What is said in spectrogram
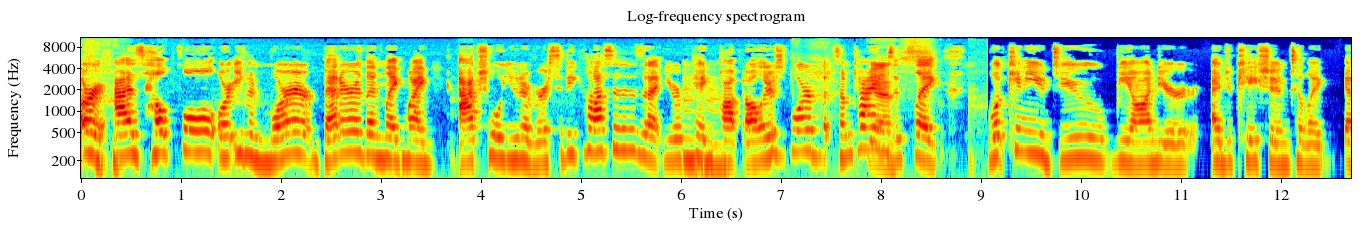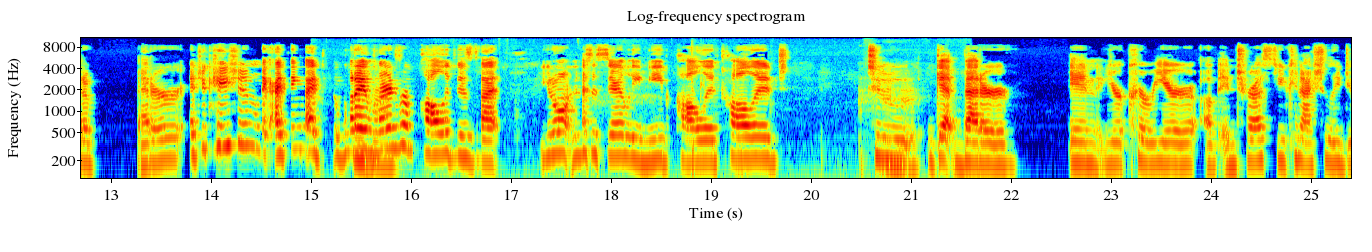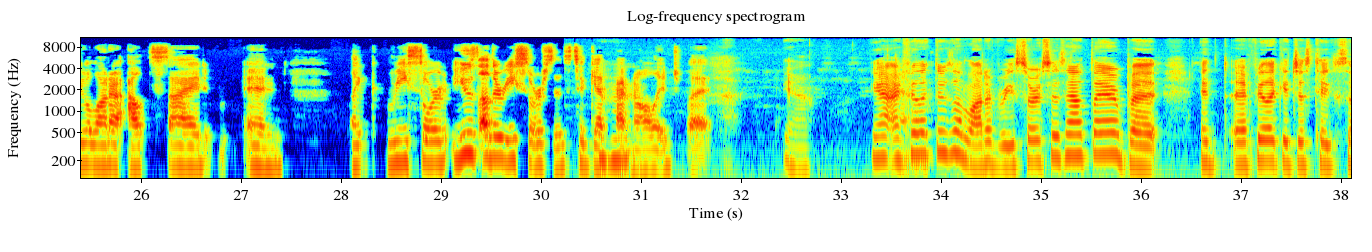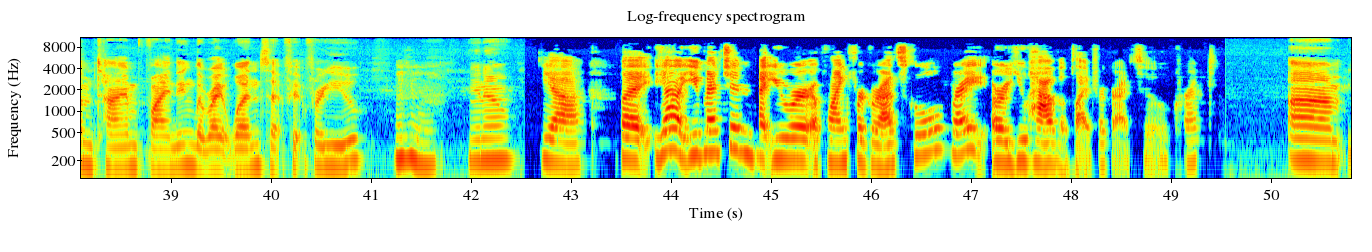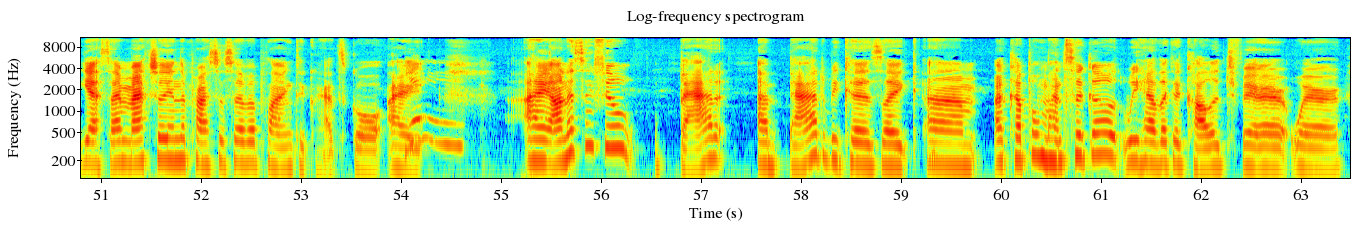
or as helpful or even more better than like my actual university classes that you're paying Mhm. top dollars for. But sometimes it's like, what can you do beyond your education to like get a better education. Like I think I what Mhm. I learned from college is that you don't necessarily need college college to Mhm. get better in your career of interest. You can actually do a lot of outside and like resource use other resources to get that knowledge. But Yeah. Yeah, I feel like there's a lot of resources out there, but it I feel like it just takes some time finding the right ones that fit for you, you know? yeah. But yeah, you mentioned that you were applying for grad school, right? Or you have applied for grad school, correct? Um, yes, I'm actually in the process of applying to grad school. I Yay. I honestly feel bad uh, bad because like um a couple months ago we had like a college fair where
